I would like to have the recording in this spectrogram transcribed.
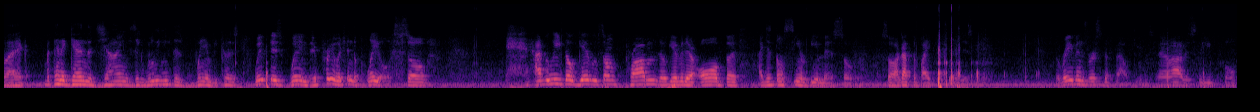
Like, but then again, the Giants they really need this win because with this win, they're pretty much in the playoffs. So I believe they'll give him some problems. They'll give it their all, but I just don't see him being Minnesota. So I got the Vikings winning this game. The Ravens versus the Falcons. Now, obviously, both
